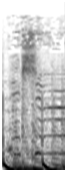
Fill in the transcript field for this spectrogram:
Picture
